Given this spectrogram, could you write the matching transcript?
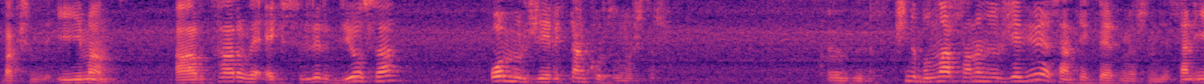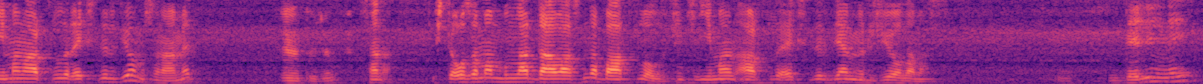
bak şimdi iman artar ve eksilir diyorsa o mürciyelikten kurtulmuştur. Evet hocam. Şimdi bunlar sana mürciye diyor ya sen tekfir etmiyorsun diye. Sen iman artılır eksilir diyor musun Ahmet? Evet hocam. Sen işte o zaman bunlar davasında batıl olur. Çünkü iman artılır eksilir diyen mürciye olamaz. Delil ne?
